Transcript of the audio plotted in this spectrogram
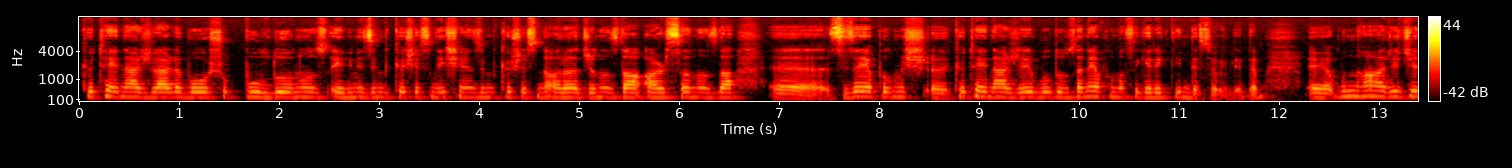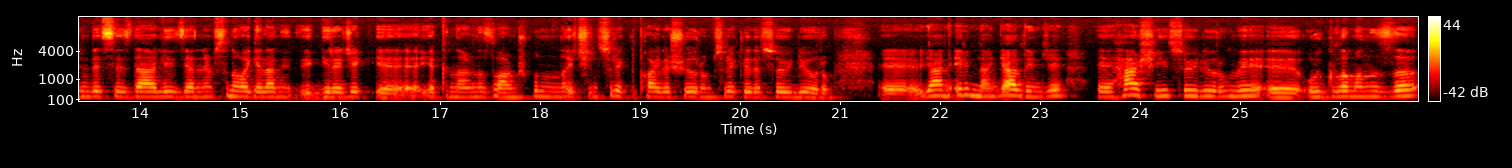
kötü enerjilerle boğuşup bulduğunuz, evinizin bir köşesinde, iş yerinizin bir köşesinde, aracınızda, arsanızda e, size yapılmış e, kötü enerjileri bulduğunuzda ne yapılması gerektiğini de söyledim. E, bunun haricinde siz değerli izleyenlerim sınava gelen e, girecek e, yakınlarınız varmış. Bununla için sürekli paylaşıyorum, sürekli de söylüyorum. E, yani elimden geldiğince her şeyi söylüyorum ve uygulamanızı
